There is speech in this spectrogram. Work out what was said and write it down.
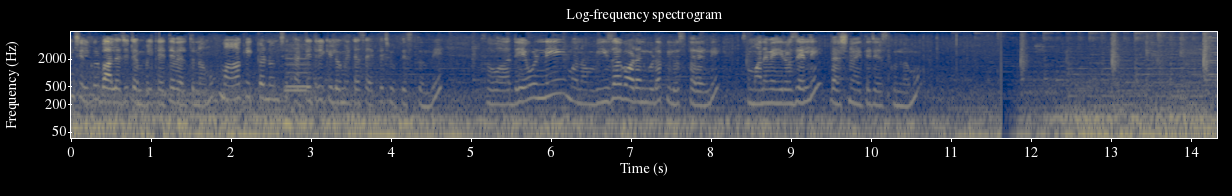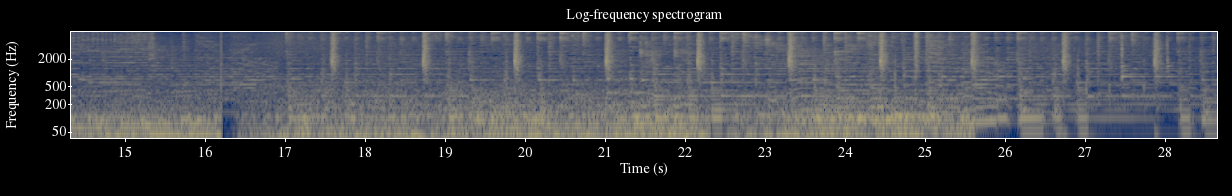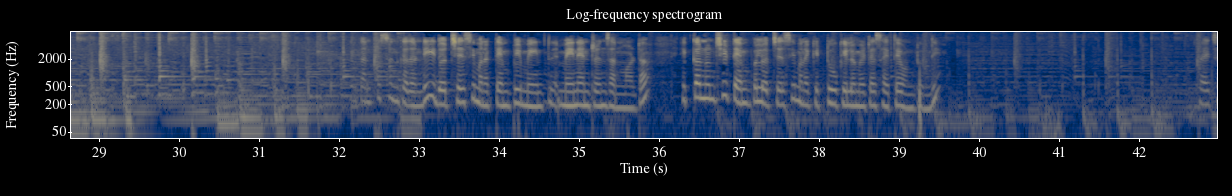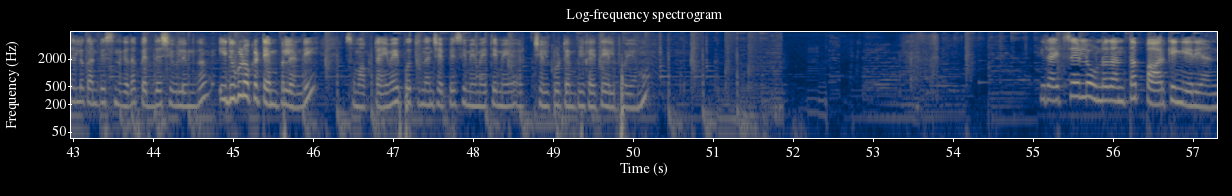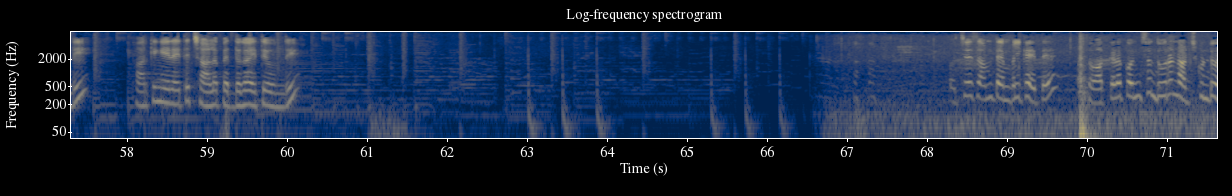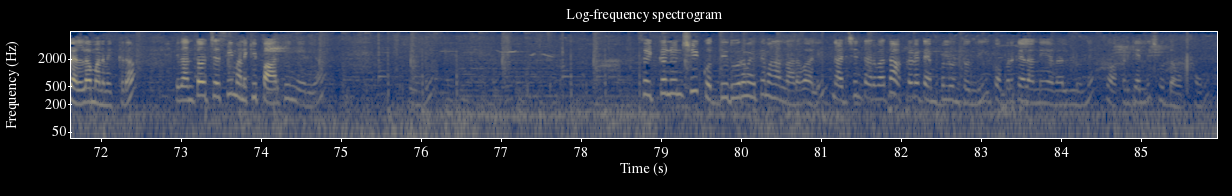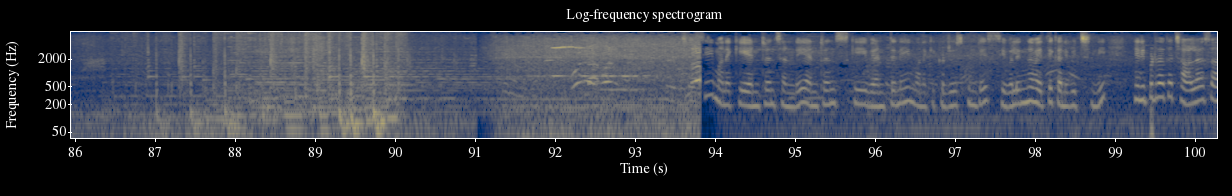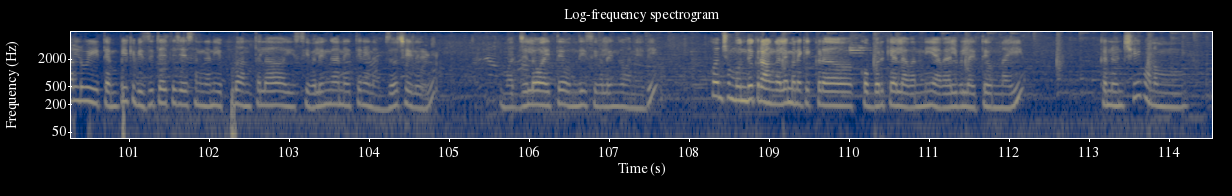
మేము చిలుకూరు బాలాజీ టెంపుల్కి అయితే వెళ్తున్నాము. మాకు ఇక్కడ నుంచి థర్టీ త్రీ కిలోమీటర్స్ అయితే చూపిస్తుంది. సో ఆ దేవుడిని మనం వీజా గార్డెన్ కూడా పిలుస్తారండి. సో మనం ఈ రోజు వెళ్ళి దర్శనం అయితే చేసుకుందాము. ఇది వచ్చేసి మనకి టెంపుల్ మెయిన్ మెయిన్ ఎంట్రన్స్ అన్నమాట. ఇక్కడ నుంచి టెంపుల్ వచ్చేసి మనకి టూ కిలోమీటర్స్ అయితే ఉంటుంది. రైట్ సైడ్లో కనిపిస్తుంది కదా పెద్ద శివలింగం. ఇది కూడా ఒక టెంపుల్ అండి. సో మాకు టైం అయిపోతుందని చెప్పేసి మేమైతే మే చిలుకూరు టెంపుల్కి అయితే వెళ్ళిపోయాము. ఈ రైట్ సైడ్లో ఉన్నదంతా పార్కింగ్ ఏరియా అండి. పార్కింగ్ ఏరియా అయితే చాలా పెద్దగా అయితే ఉంది. వచ్చేసాం టెంపుల్కి అయితే. సో అక్కడ కొంచెం దూరం నడుచుకుంటూ వెళ్దాం మనం ఇక్కడ. ఇదంతా వచ్చేసి మనకి పార్కింగ్ ఏరియా సో ఇక్కడ నుంచి కొద్ది దూరం అయితే మనం నడవాలి. నడిచిన తర్వాత అక్కడ టెంపుల్ ఉంటుంది. కొబ్బరికాయలు అన్ని అవైలబుల్ ఉన్నాయి. సో అక్కడికి వెళ్ళి చూద్దాం ఒకసారి. మనకి ఎంట్రన్స్ అండి. ఎంట్రన్స్కి వెంటనే మనకి ఇక్కడ చూసుకుంటే శివలింగం అయితే కనిపించింది. నేను ఇప్పటిదాకా చాలాసార్లు ఈ టెంపుల్కి విజిట్ అయితే చేశాను కానీ ఎప్పుడు అంతలా ఈ శివలింగాన్ని అయితే నేను అబ్జర్వ్ చేయలేదు. మధ్యలో అయితే ఉంది శివలింగం అనేది. కొంచెం ముందుకు రాగానే మనకి ఇక్కడ కొబ్బరికాయలు అవన్నీ అవైలబుల్ అయితే ఉన్నాయి. ఇక్కడ నుంచి మనం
